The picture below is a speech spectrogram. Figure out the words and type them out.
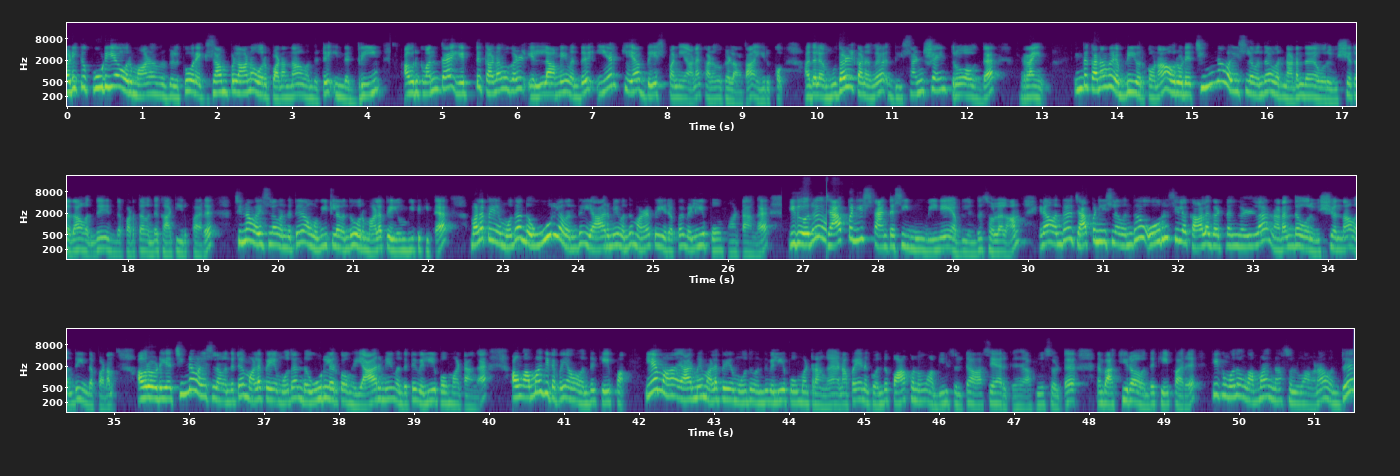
படிக்கக்கூடிய ஒரு மாணவர்களுக்கு ஒரு எக்ஸாம்பிளான ஒரு படம் தான் வந்துட்டு இந்த ட்ரீம் அவருக்கு வந்த எட்டு கனவுகள் எல்லாமே வந்து இயற்கையா பேஸ் பண்ணியான கனவுகளா தான் இருக்கும். அதுல முதல் கனவு the sunshine throughout the rain இந்த கனவு எப்படி இருக்கும்னா அவருடைய சின்ன வயசுல வந்து அவர் நடந்த ஒரு விஷயத்தை தான் வந்து இந்த படத்தை வந்து காட்டியிருப்பாரு. சின்ன வயசுல வந்துட்டு அவங்க வீட்டில் வந்து ஒரு மழை பெய்யும் வீட்டுக்கிட்ட. மழை பெய்யும் போது அந்த ஊர்ல வந்து யாருமே வந்து மழை பெய்யறப்ப வெளியே போக மாட்டாங்க. இது ஒரு ஜாப்பனீஸ் ஃபேண்டசி மூவினே அப்படி வந்து சொல்லலாம். ஏன்னா வந்து ஜாப்பனீஸ்ல வந்து ஒரு சில காலகட்டங்கள்ல நடந்த ஒரு விஷயம் தான் வந்து இந்த படம். அவருடைய சின்ன வயசுல வந்துட்டு மழை பெய்யும் போது அந்த ஊர்ல இருக்கவங்க யாருமே வந்துட்டு வெளியே போக மாட்டாங்க. அவங்க அம்மா கிட்ட போய் அவன் வந்து கேட்பான் ஏமா யாருமே மழை பெய்யும் போது வந்து வெளியே போக மாட்டாங்க நான் போய் எனக்கு வந்து பார்க்கணும் அப்படின்னு சொல்லிட்டு ஆசையாக இருக்கு அப்படின்னு சொல்லிட்டு நம்ம அக்கீரா வந்து கேட்பாரு கேட்கும்போது அவங்க அம்மா என்ன சொல்லுவாங்கன்னா வந்து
